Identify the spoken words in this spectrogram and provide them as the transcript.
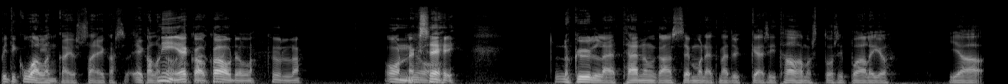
piti kuollakaan niin. jossain ekas, ekalla Niin, kaudella. ekalla kaudella, kyllä. Onneksi joo. ei. No kyllä, että hän on myös semmoinen, että mä tykkään siitä hahmosta tosi paljon. Ja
